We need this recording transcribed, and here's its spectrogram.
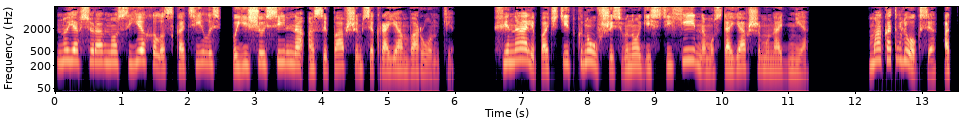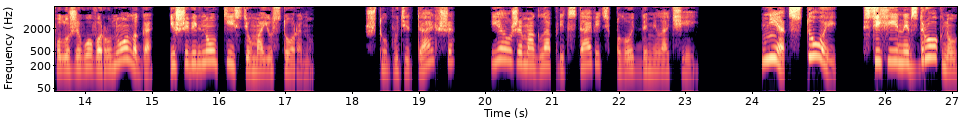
Но я все равно съехала, скатилась по еще сильно осыпавшимся краям воронки. В финале, почти ткнувшись в ноги стихийному, стоявшему на дне. Мак отвлекся от полуживого рунолога и шевельнул кистью в мою сторону. Что будет дальше, я уже могла представить вплоть до мелочей. «Нет, стой!» — стихийный вздрогнул,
